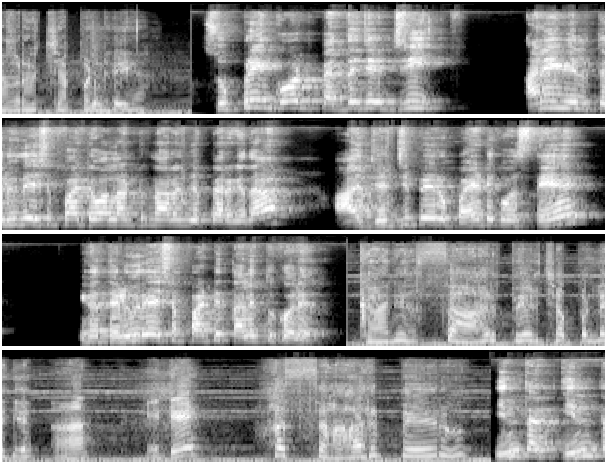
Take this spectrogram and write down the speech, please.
ఎవరో చెప్పండి అయ్యా. సుప్రీంకోర్టు పెద్ద జడ్జి అని వీళ్ళు తెలుగుదేశం పార్టీ వాళ్ళు అంటున్నారని చెప్పారు కదా ఆ జడ్జి పేరు బయటకు వస్తే ఇక తెలుగుదేశం పార్టీ తలెత్తుకోలేదు. కానీ సార్ పేరు చెప్పండి అయ్యా? ఏంటి? సార్ పేరు? ఇంత ఇంత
